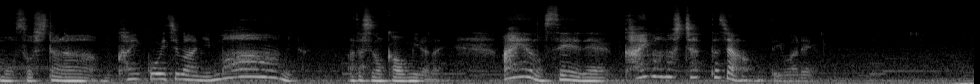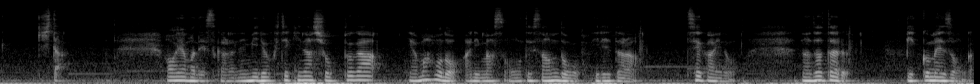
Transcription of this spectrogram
もうそしたらもう開口一番に「もう!」みたいな。私の顔見らない「あやのせいで買い物しちゃったじゃん」って言われ青山ですからね魅力的なショップが山ほどあります。表参道を入れたら世界の名だたるビッグメゾンが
